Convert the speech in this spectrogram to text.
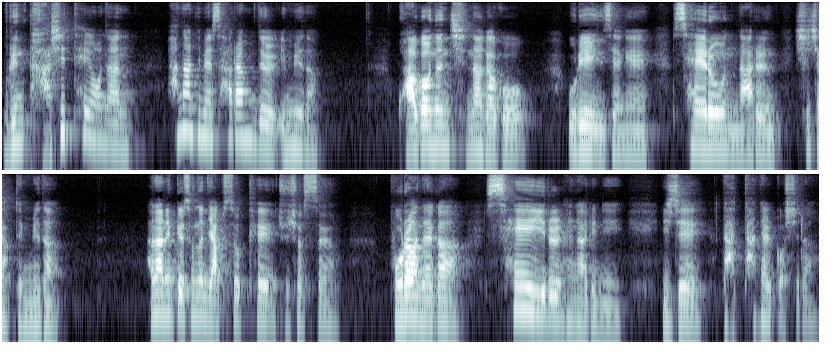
우린 다시 태어난 하나님의 사람들입니다. 과거는 지나가고 우리의 인생에 새로운 날은 시작됩니다. 하나님께서는 약속해 주셨어요. 보라 내가 새 일을 행하리니 이제 나타낼 것이라.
